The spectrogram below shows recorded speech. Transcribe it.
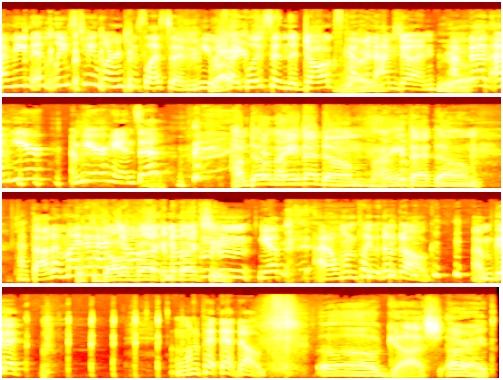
I mean, at least he learned his lesson. He was Right? like, "Listen, the dog's coming. Right. I'm done. Yeah. I'm done. I'm here. I'm here. Hands up." I'm dumb. I ain't that dumb. I ain't that dumb. I thought I might Put have the had dog Joe, back but in the no, back seat. Yep, I don't want to play with no dog. I'm good. I want to pet that dog. Oh gosh. All right.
